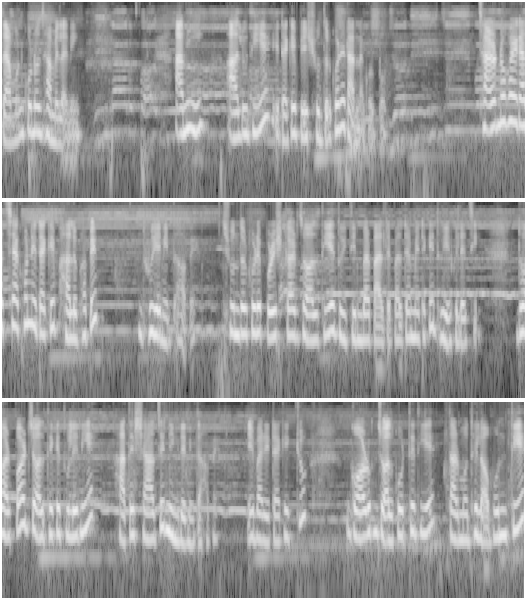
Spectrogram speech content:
তেমন কোনো ঝামেলা নেই। আমি আলু দিয়ে এটাকে বেশ সুন্দর করে রান্না করব। ছাড়ানো হয়ে গেছে এখন এটাকে ভালোভাবে ধুয়ে নিতে হবে। সুন্দর করে পরিষ্কার জল দিয়ে দুই তিনবার পাল্টে পাল্টে আমি এটাকে ধুয়ে ফেলেছি। ধোয়ার পর জল থেকে তুলে নিয়ে হাতের সাহায্যে নিংড়ে নিতে হবে। এবার এটাকে একটু গরম জল করতে দিয়ে, তার মধ্যে লবণ দিয়ে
